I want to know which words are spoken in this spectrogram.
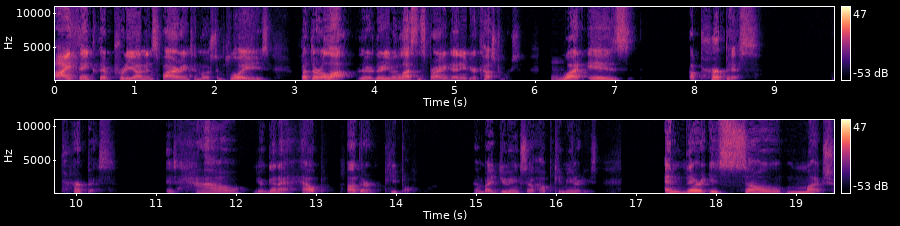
I think they're pretty uninspiring to most employees but they're a lot they're, they're even less inspiring to any of your customers. Mm. what is a purpose purpose is how you're going to help other people and by doing so help communities. And there is so much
